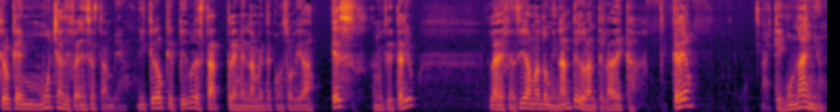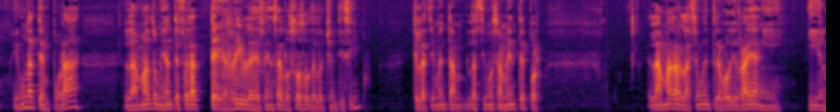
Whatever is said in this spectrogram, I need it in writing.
creo que hay muchas diferencias también. Y creo que Pittsburgh está tremendamente consolidado. Es, a mi criterio, la defensiva más dominante durante la década. Creo que en un año, en una temporada, la más dominante fue la terrible defensa de los Osos del 85, que lastimosamente por la mala relación entre Bobby Ryan y, y el,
